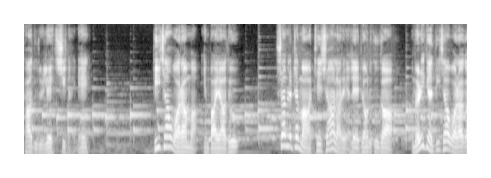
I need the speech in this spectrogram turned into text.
ထားသူတွေလည်းရှိနိုင်တယ်။ ဒီချောင်းဝါရမှအင်ပါယာတို့ထရမ်လက်ထက်မှာထင်ရှားလာတဲ့အလှည့်အပြောင်းတစ်ခုကအမေရိကန်တီးခြားဝါဒက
